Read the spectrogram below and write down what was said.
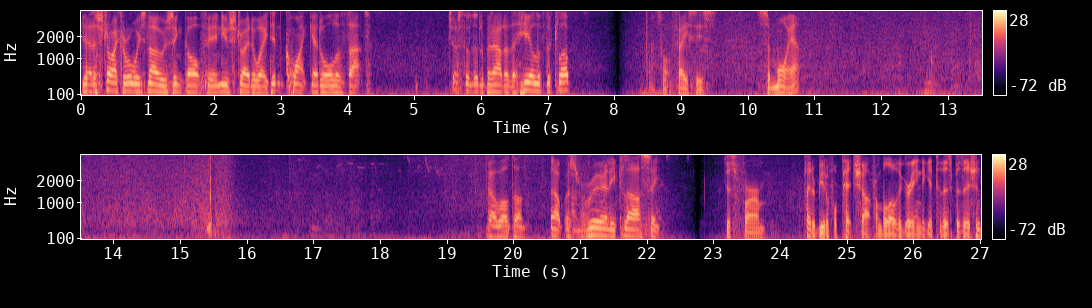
Yeah, the striker always knows in golf. He knew straight away. Didn't quite get all of that. Just a little bit out of the heel of the club. That's what faces Samooja. Oh, well done. That was really classy. Just firm. Played a beautiful pitch shot from below the green to get to this position.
